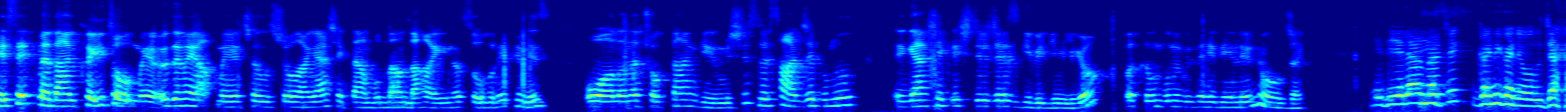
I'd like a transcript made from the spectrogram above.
pes etmeden kayıt olmaya, ödeme yapmaya çalışıyorlar. Gerçekten bundan daha iyi nasıl olur? Hepimiz o alana çoktan girmişiz ve sadece bunu e, gerçekleştireceğiz gibi geliyor. Bakalım bunun bize hediyeleri ne olacak? Hediyeler Biz- bence gani gani olacak.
